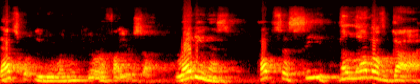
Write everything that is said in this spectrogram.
That's what you do when you purify yourself. Readiness helps us see the love of God.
